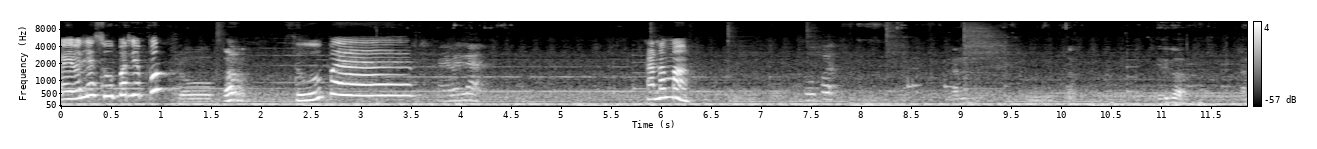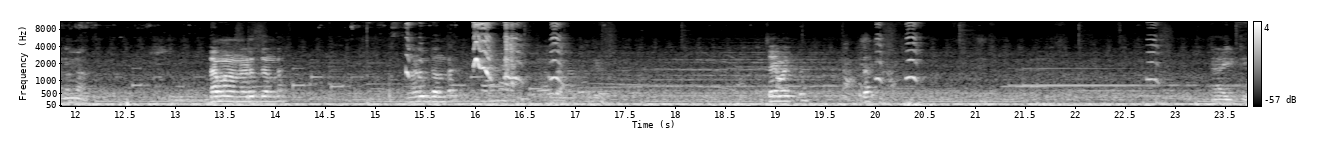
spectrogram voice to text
కైవల్య సూపర్ చెప్పు. సూపర్. సూపర్. కన్నమ్మ. సూపర్. ఇదిగో నడుద్దా నడుద్దా చేయబట్టు దా. ఇటు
